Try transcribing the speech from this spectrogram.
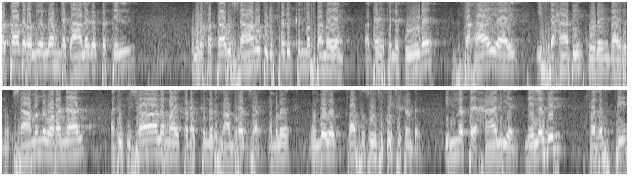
ഖത്താബ് റളിയല്ലാഹുവിന്റെ കാലഘട്ടത്തിൽ ഉമർ ഖത്താബ് ഷാമ് പിടിച്ചെടുക്കുന്ന സമയം അദ്ദേഹത്തിന്റെ കൂടെ സഹായിയായി ഈ സഹാബിയും കൂടെ ഉണ്ടായിരുന്നു. ഷാം എന്ന് പറഞ്ഞാൽ അത് വിശാലമായി കിടക്കുന്ന ഒരു സാമ്രാജ്യമാണ്. നമ്മൾ മുമ്പ് ക്ലാസ് സൂചിപ്പിച്ചിട്ടുണ്ട്. ഇന്നത്തെ ഹാലിയൻ നിലവിൽ ഫലസ്തീൻ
